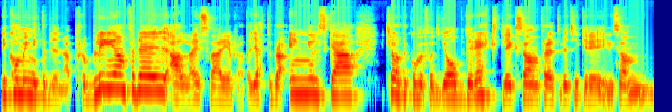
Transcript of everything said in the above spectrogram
det kommer inte bli några problem för dig, alla i Sverige pratar jättebra engelska, klart du kommer få ett jobb direkt liksom för att vi tycker det är liksom,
